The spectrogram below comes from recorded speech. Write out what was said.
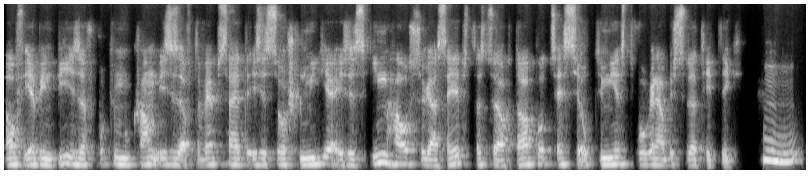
auf Airbnb, ist es auf Booking.com, ist es auf der Webseite, ist es Social Media, ist es im Haus sogar selbst, dass du auch da Prozesse optimierst? Wo genau bist du da tätig? Mhm.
